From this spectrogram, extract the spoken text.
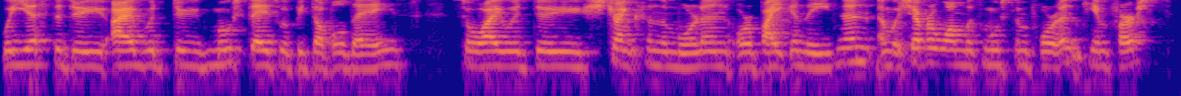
We used to do. I would do most days would be double days. So I would do strength in the morning or bike in the evening, and whichever one was most important came first.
